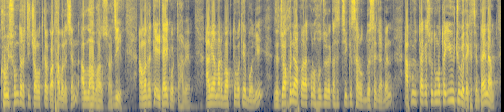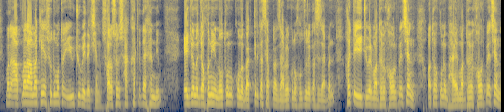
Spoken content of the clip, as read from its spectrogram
খুবই সুন্দর একটি চমৎকার কথা বলেছেন। আল্লাহ ভরসা। জি, আমাদেরকে এটাই করতে হবে। আমি আমার বক্তব্যতে বলি যে যখনই আপনারা কোনো হুজুরের কাছে চিকিৎসার উদ্দেশ্যে যাবেন, আপনি তো তাকে শুধুমাত্র ইউটিউবে দেখেছেন, তাই না? মানে আপনারা আমাকে শুধুমাত্র ইউটিউবে দেখছেন, সরাসরি সাক্ষাতে দেখেননি। এই জন্য যখনই নতুন কোনো ব্যক্তির কাছে আপনারা যাবেন, কোনো হুজুরের কাছে যাবেন, হয়তো ইউটিউবের মাধ্যমে খবর পেয়েছেন অথবা কোনো ভাইয়ের মাধ্যমে খবর পেয়েছেন,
